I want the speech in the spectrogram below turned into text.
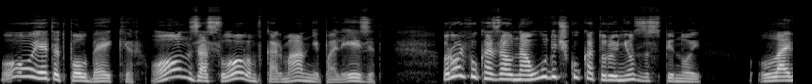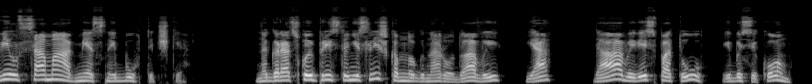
«О, этот Пол Беккер, он за словом в карман не полезет». Рольф указал на удочку, которую нес за спиной. Ловил сама в местной бухточке. На городской пристани слишком много народу, а вы? Я? Да, вы весь поту и босиком.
